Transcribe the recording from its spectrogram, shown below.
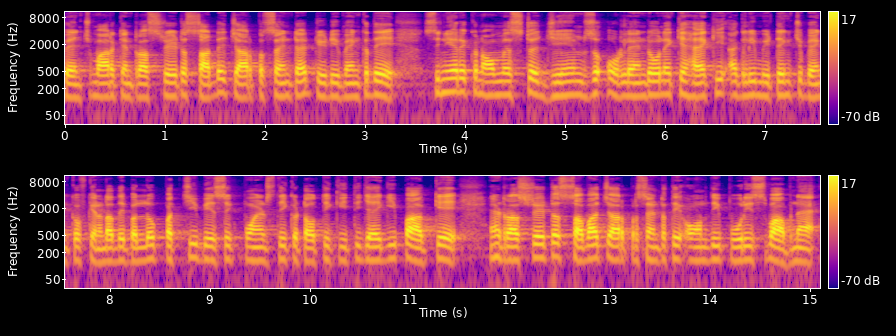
ਬੈਂਚਮਾਰਕ ਇੰਟਰਸਟ ਰੇਟ 4.5% ਹੈ। ਟੀਡੀ ਬੈਂਕ ਦੇ ਸੀਨੀਅਰ ਇਕਨੋਮਿਸਟ ਜੇਮਸ ਔਰਲੈਂਡੋ ਨੇ ਕਿਹਾ ਹੈ ਕਿ ਅਗਲੀ ਮੀਟਿੰਗ 'ਚ ਬੈਂਕ ਆਫ ਕੈਨੇਡਾ ਦੇ ਵੱਲੋਂ 25 ਬੇਸਿਕ ਪੁਆਇੰਟਸ ਦੀ ਕਟੌਤੀ ਕੀਤੀ ਜਾਏਗੀ, ਭਾਵ ਕਿ ਇੰਟਰਸਟ ਰੇਟ 4.5% ਤੇ ਆਉਣ ਦੀ ਪੂਰੀ ਸੰਭਾਵਨਾ ਹੈ।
